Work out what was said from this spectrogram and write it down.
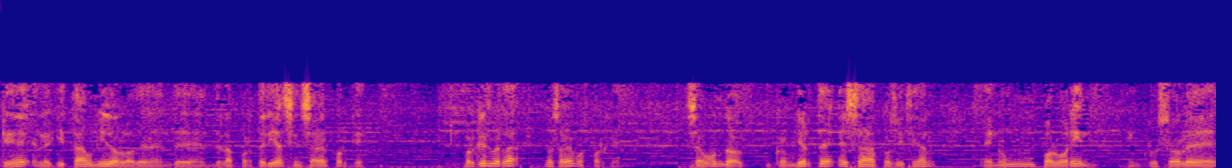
que le quita un ídolo de, de- de la portería sin saber por qué. Porque es verdad, no sabemos por qué. Segundo, convierte esa posición en un polvorín. Incluso le,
